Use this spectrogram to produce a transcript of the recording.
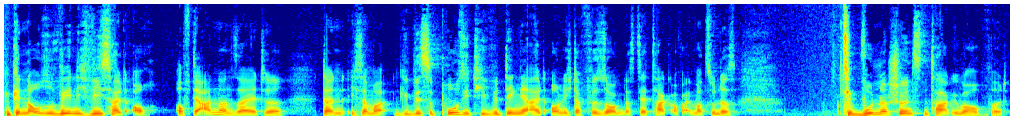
genauso wenig wie es halt auch auf der anderen Seite dann, ich sag mal, gewisse positive Dinge halt auch nicht dafür sorgen, dass der Tag auf einmal zu das zum wunderschönsten Tag überhaupt wird.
